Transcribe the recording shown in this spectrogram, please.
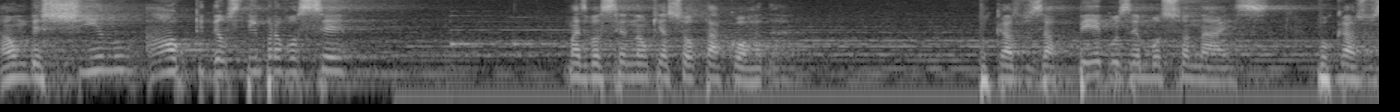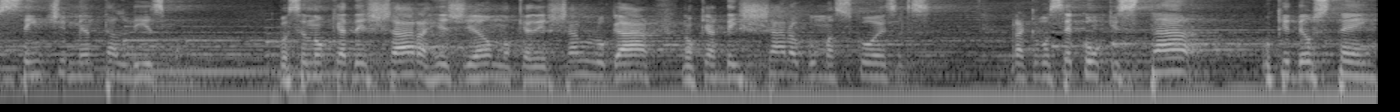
Há um destino, há algo que Deus tem para você, mas você não quer soltar a corda por causa dos apegos emocionais, por causa do sentimentalismo. Você não quer deixar a região, não quer deixar o lugar, não quer deixar algumas coisas. Para que você conquistar o que Deus tem,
